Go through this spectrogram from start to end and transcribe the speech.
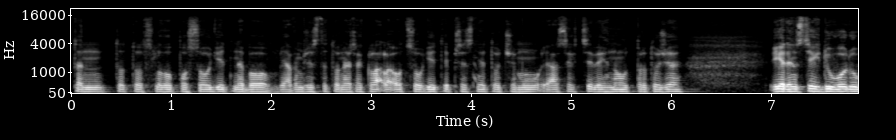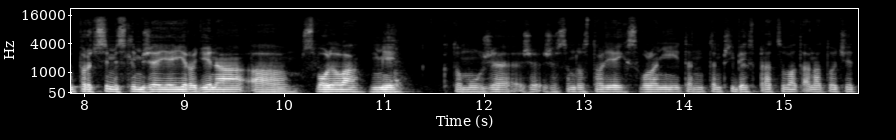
ten, toto slovo posoudit, nebo já vím, že jste to neřekla, ale odsoudit je přesně to, čemu já se chci vyhnout, protože uh, jeden z těch důvodů, proč si myslím, že její rodina svolila mě k tomu, že, že, že jsem dostal jejich svolení ten, ten příběh zpracovat a natočit,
